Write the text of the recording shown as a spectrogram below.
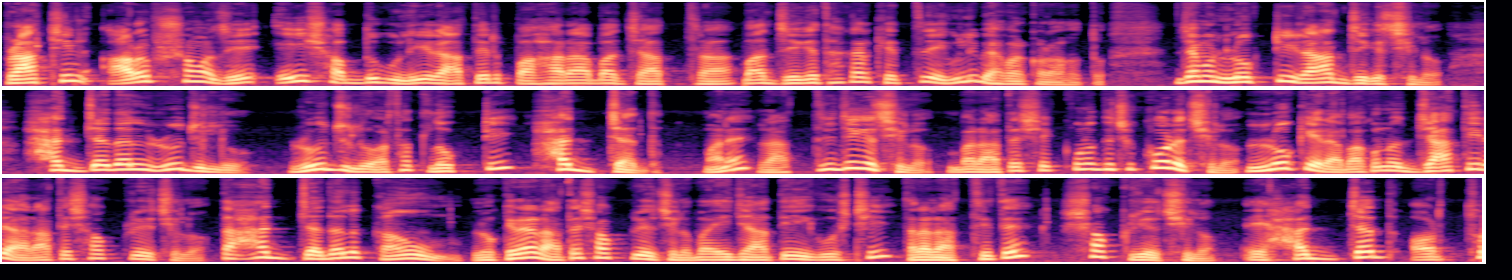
প্রাচীন আরব সমাজে এই শব্দগুলি রাতের পাহারা বা যাত্রা বা জেগে থাকার ক্ষেত্রে এগুলি ব্যবহার করা হতো। যেমন, লোকটি রাত জেগেছিল। হাজ্জাদ আল রুজলু রুজলু অর্থাৎ লোকটি হাজ্জাদ। মানে রাত্রি জেগেছিল বা রাতে সে কোনো কিছু করেছিল। লোকেরা বা কোনো জাতিরা রাতে সক্রিয় ছিল। তাহাজ্জাদাল কাউম। লোকেরা রাতে সক্রিয় ছিল বা এই জাতি, এই গোষ্ঠী তারা রাত্রিতে সক্রিয় ছিল। এই হাজ্জাদ অর্থ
